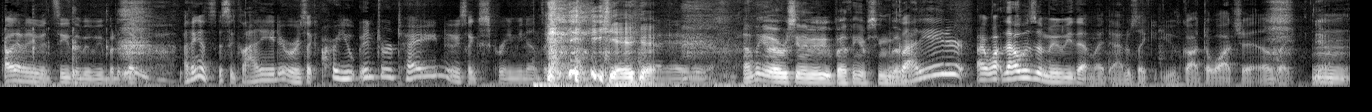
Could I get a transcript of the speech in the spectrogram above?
Probably haven't even seen the movie, but it's like I think it's it's a gladiator where he's like, "Are you entertained?" and he's like screaming and it's like, yeah, yeah. yeah, yeah, yeah. I don't think I've ever seen the movie, but I think I've seen the. Gladiator. I wa- that was a movie that my dad was like, "You've got to watch it," and I was like, Yeah. mm.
